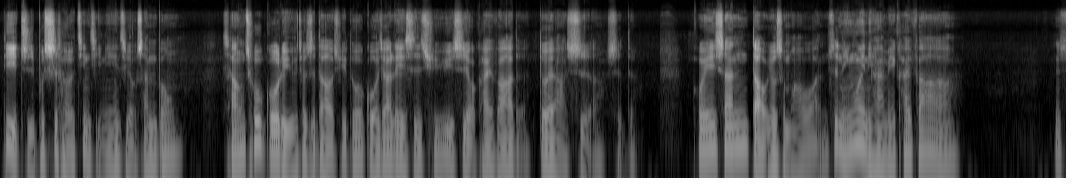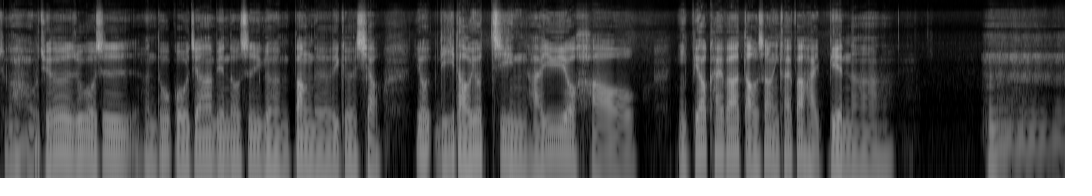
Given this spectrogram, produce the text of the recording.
地址不适合，近几年一直有山崩。常出国旅游就知道，许多国家类似区域是有开发的。对啊，是啊，是的。龟山岛有什么好玩？是因为你还没开发啊。啊，我觉得如果是很多国家那边都是一个很棒的一个小，又离岛又近，海域又好，你不要开发岛上，你开发海边啊。嗯，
